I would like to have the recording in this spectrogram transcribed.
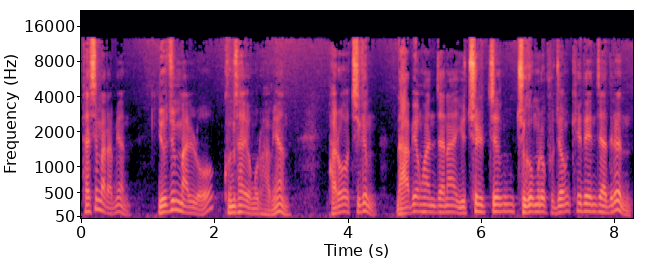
다시 말하면 요즘 말로 군사용어로 하면 바로 지금 나병 환자나 유출증, 죽음으로 부정케 된 자들은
